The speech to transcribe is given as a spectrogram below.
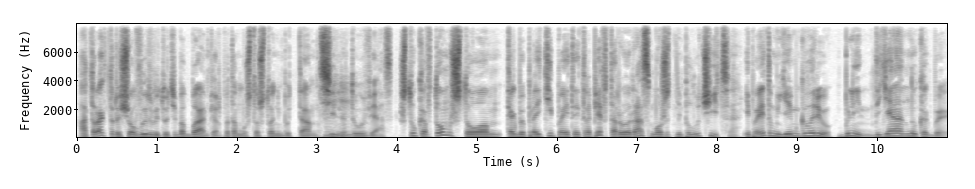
А трактор еще вырвет у тебя бампер, потому что что-нибудь там сильно mm-hmm. ты увяз. Штука в том, что как бы пройти по этой тропе второй раз может не получиться. И поэтому я им говорю, блин, да я, ну как бы,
